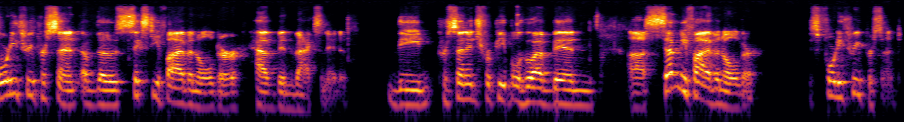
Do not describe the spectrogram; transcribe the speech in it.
43% of those 65 and older have been vaccinated. The percentage for people who have been uh, 75 and older is 43%.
